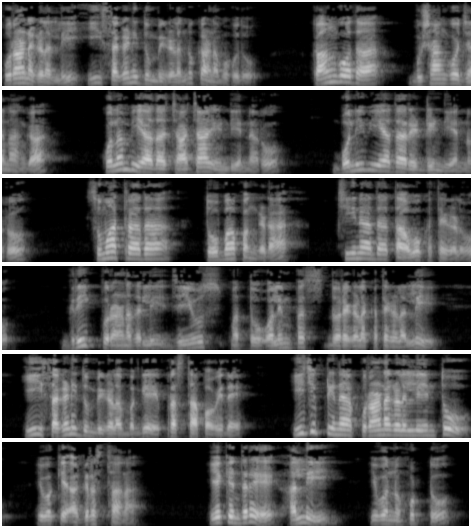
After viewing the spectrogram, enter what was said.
ಪುರಾಣಗಳಲ್ಲಿ ಈ ಸಗಣಿ ದುಂಬಿಗಳನ್ನು ಕಾಣಬಹುದು. ಕಾಂಗೋದ ಬುಷಾಂಗೋ ಜನಾಂಗ, ಕೊಲಂಬಿಯಾದ ಚಾಚಾ ಇಂಡಿಯನ್ನರು, ಬೊಲಿವಿಯಾದ ರೆಡ್ ಇಂಡಿಯನ್ನರು, ಸುಮಾತ್ರಾದ ತೋಬಾ ಪಂಗಡ, ಚೀನಾದ ತಾವೋ ಕಥೆಗಳು, ಗ್ರೀಕ್ ಪುರಾಣದಲ್ಲಿ ಜಿಯೂಸ್ ಮತ್ತು ಒಲಿಂಪಸ್ ದೊರೆಗಳ ಕಥೆಗಳಲ್ಲಿ ಈ ಸಗಣಿ ದುಂಬಿಗಳ ಬಗ್ಗೆ ಪ್ರಸ್ತಾಪವಿದೆ. ಈಜಿಪ್ಟಿನ ಪುರಾಣಗಳಲ್ಲಿಯಂತೂ ಇವಕ್ಕೆ ಅಗ್ರಸ್ಥಾನ. ಏಕೆಂದರೆ ಅಲ್ಲಿ ಇವನ್ನು ಹುಟ್ಟು,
